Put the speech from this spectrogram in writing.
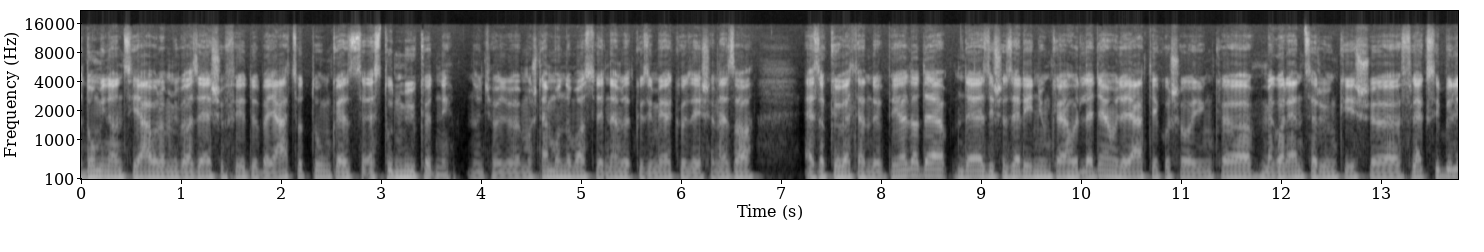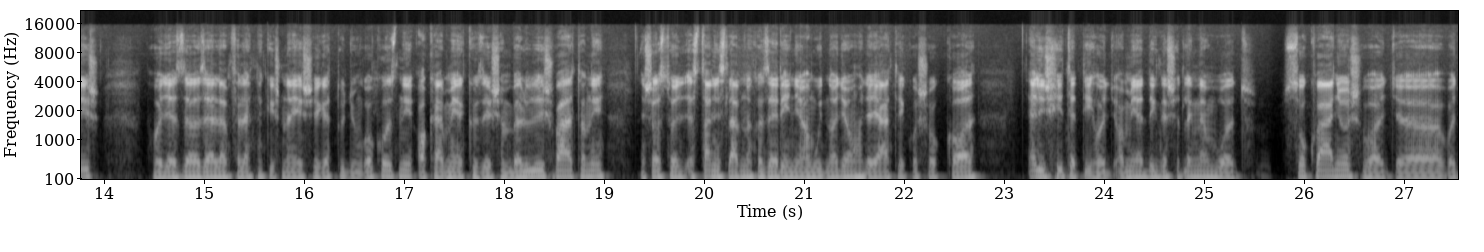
dominanciával, amivel az első fél időben játszottunk, ez, ez tud működni. Úgyhogy most nem mondom azt, hogy egy nemzetközi mérkőzésen ez a, ez a követendő példa, de, de ez is az erényünk kell, hogy legyen, hogy a játékosaink meg a rendszerünk is flexibilis, hogy ezzel az ellenfeleknek is nehézséget tudjunk okozni, akár mérkőzésen belül is váltani, és azt, hogy Stanislavnak az erénye amúgy nagyon, hogy a játékosokkal el is hiteti, hogy ami eddig esetleg nem volt szokványos, vagy, vagy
